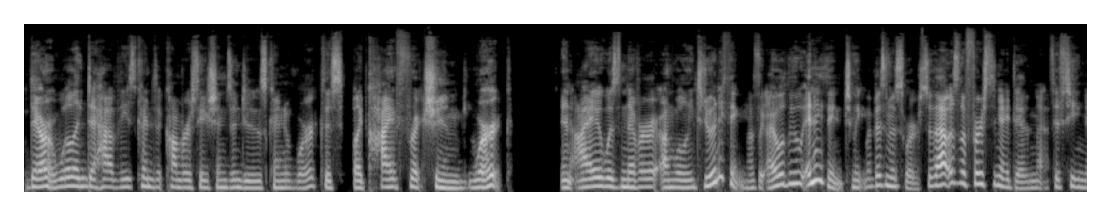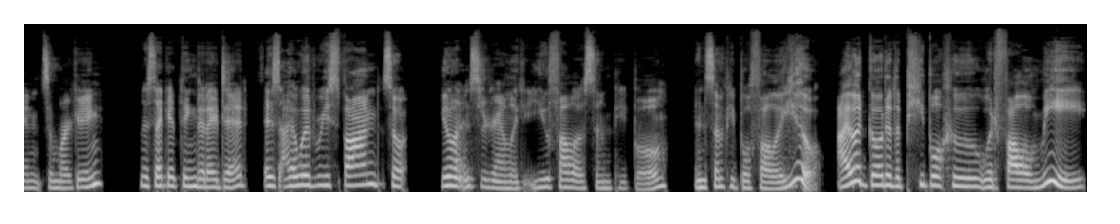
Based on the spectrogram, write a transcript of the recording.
They aren't willing to have these kinds of conversations and do this kind of work, this like high friction work. And I was never unwilling to do anything. I was like, I will do anything to make my business work. So that was the first thing I did in that 15 minutes of marketing. The second thing that I did is I would respond. So, you know, on Instagram, like you follow some people and some people follow you. I would go to the people who would follow me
